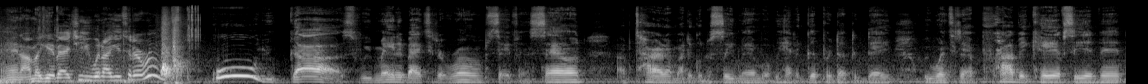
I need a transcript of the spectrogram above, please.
And I'm gonna get back to you when I get to the room. Ooh, you guys, we made it back to the room safe and sound. I'm tired, I'm about to go to sleep, man, but we had a good productive day. We went to that private KFC event,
